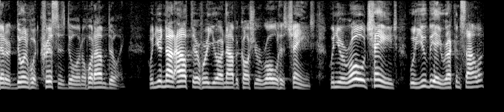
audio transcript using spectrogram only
that are doing what Chris is doing or what I'm doing. When you're not out there where you are now because your role has changed. When your role changed, will you be a reconciler?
